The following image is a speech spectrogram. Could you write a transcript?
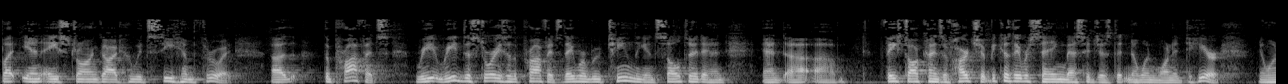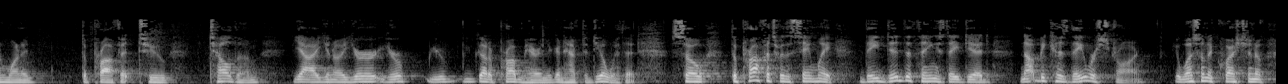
but in a strong God who would see him through it. Uh, the prophets, read, read, the stories of the prophets. They were routinely insulted and and uh, uh, faced all kinds of hardship because they were saying messages that no one wanted to hear. No one wanted the prophet to tell them yeah, you know, you're, you're, you have got a problem here and you're going to have to deal with it. So the prophets were the same way. They did the things they did not because they were strong. It wasn't a question of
